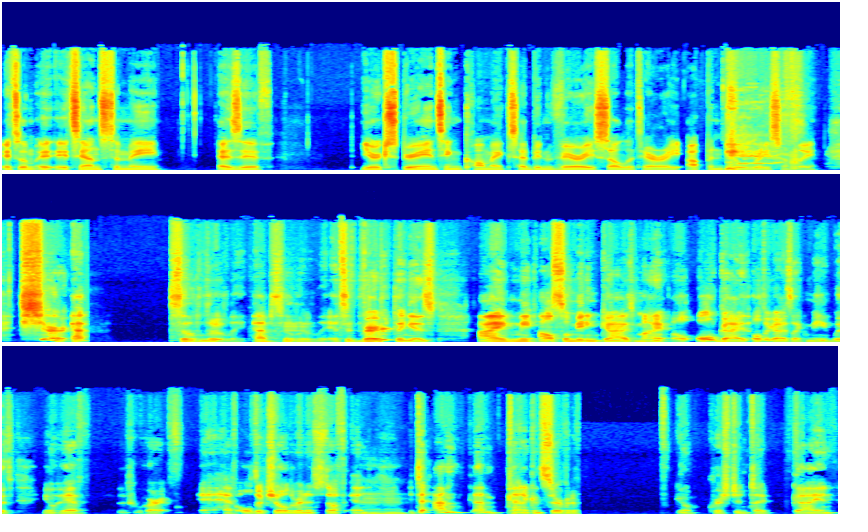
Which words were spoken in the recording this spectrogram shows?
it's. Um, it, it sounds to me as if your experience in comics had been very solitary up until recently. sure, Absolutely, absolutely. Mm-hmm. It's a very weird thing is I meet also meeting guys, my old guys, older guys like me, with you know who have who are have older children and stuff, and mm-hmm. I'm I'm kind of conservative, you know, Christian type guy, and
